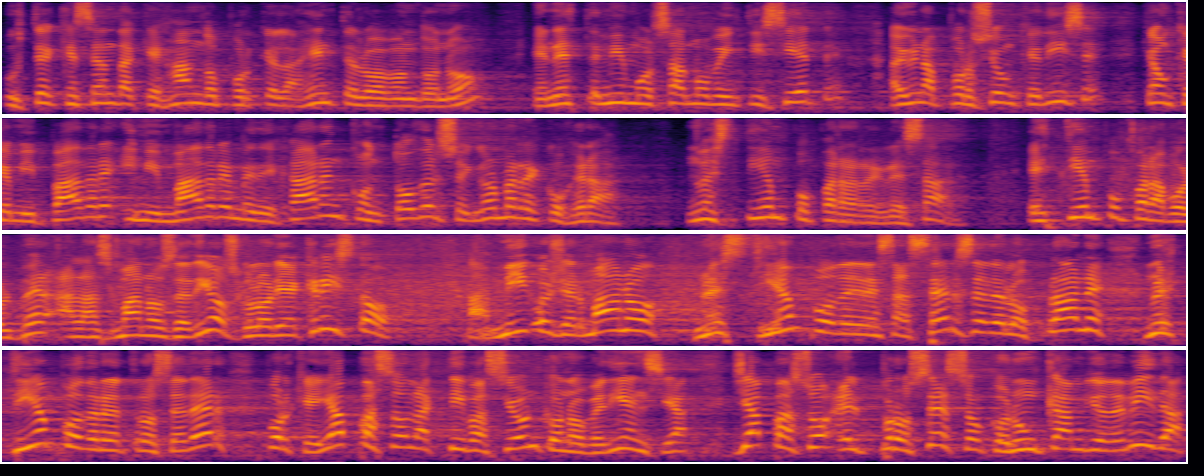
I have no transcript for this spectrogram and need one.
Usted que se anda quejando porque la gente lo abandonó, en este mismo Salmo 27 hay una porción que dice que aunque mi padre y mi madre me dejaran, con todo el Señor me recogerá. No es tiempo para regresar, es tiempo para volver a las manos de Dios. Gloria a Cristo. Amigos y hermanos, no es tiempo de deshacerse de los planes, no es tiempo de retroceder, porque ya pasó la activación con obediencia, ya pasó el proceso con un cambio de vida.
